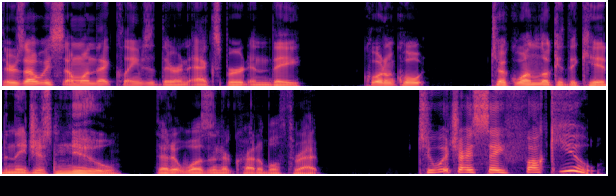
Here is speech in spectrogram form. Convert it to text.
There's always someone that claims that they're an expert and they, quote unquote, took one look at the kid and they just knew that it wasn't a credible threat. To which I say, fuck you.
